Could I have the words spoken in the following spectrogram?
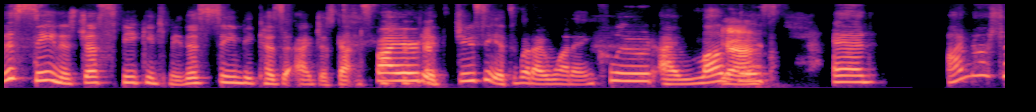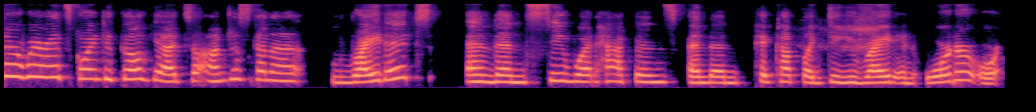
this scene is just speaking to me this scene because i just got inspired it's juicy it's what i want to include i love yeah. this and i'm not sure where it's going to go yet so i'm just going to write it and then see what happens and then pick up like do you write in order or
